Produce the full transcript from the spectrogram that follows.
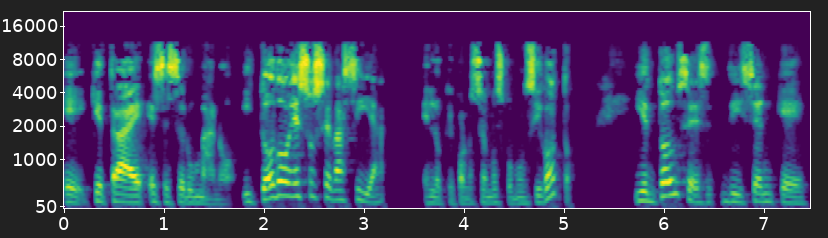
que trae ese ser humano. Y todo eso se vacía en lo que conocemos como un cigoto. Y entonces dicen que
